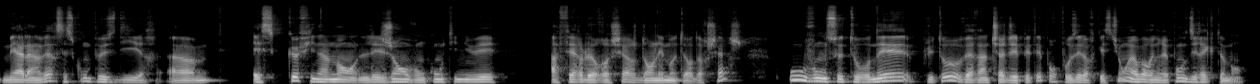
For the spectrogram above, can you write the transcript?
Mais à l'inverse, est-ce qu'on peut se dire, euh, est-ce que finalement les gens vont continuer à faire leurs recherches dans les moteurs de recherche ou vont se tourner plutôt vers un chat GPT pour poser leurs questions et avoir une réponse directement?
